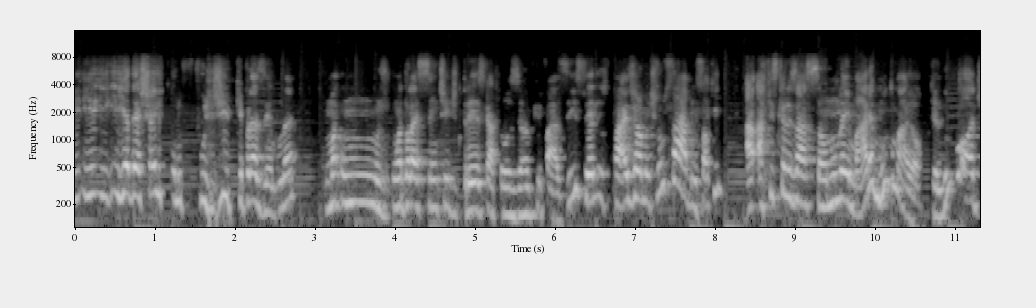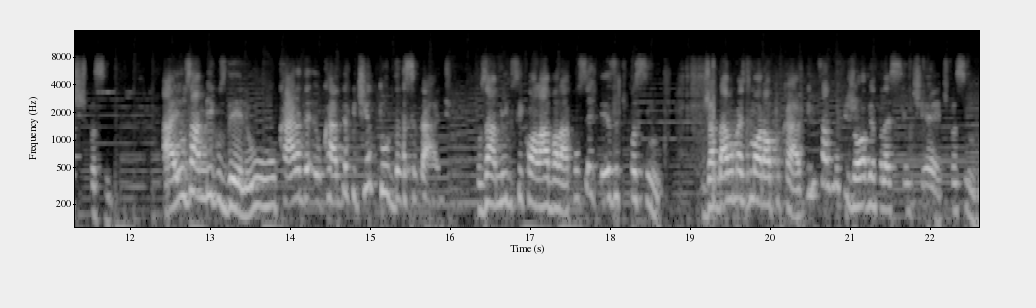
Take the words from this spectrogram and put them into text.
e- e- e ia deixar ele, ele fugir, porque, por exemplo, né? Uma- um, um adolescente de 13, 14 anos que faz isso, eles, os pais geralmente não sabem. Só que a, a fiscalização no Neymar é muito maior, porque ele não pode, tipo assim. Aí os amigos dele, o, o cara, o cara que tinha tudo da cidade. Os amigos que colavam lá, com certeza, tipo assim, já dava mais moral pro cara. Porque ele sabe como que jovem adolescente é, tipo assim,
